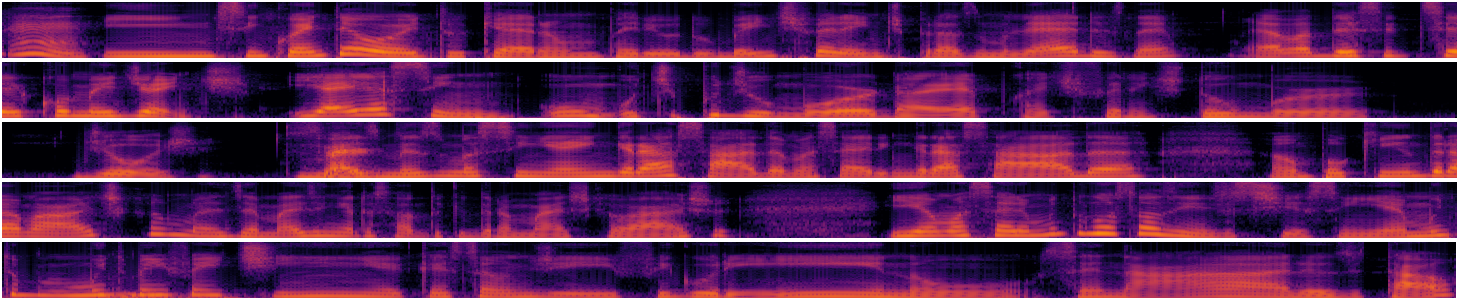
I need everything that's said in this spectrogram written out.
Hum, Em 58, que era um período bem diferente para as mulheres, né? Ela decide ser comediante. E aí, assim, o, o tipo de humor da época é diferente do humor de hoje. Mas Certo. mesmo assim é engraçada, é uma série engraçada, é um pouquinho dramática, mas é mais engraçada do que dramática, eu acho. E é uma série muito gostosinha de assistir, assim, é muito, muito bem feitinha, questão de figurino, cenários e tal.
